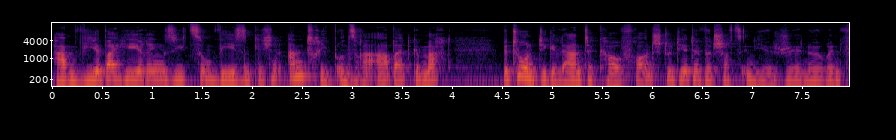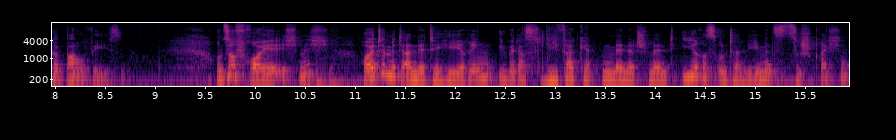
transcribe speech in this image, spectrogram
haben wir bei Hering sie zum wesentlichen Antrieb unserer Arbeit gemacht – betont die gelernte Kauffrau und studierte Wirtschaftsingenieurin für Bauwesen. Und so freue ich mich, heute mit Annette Hering über das Lieferkettenmanagement ihres Unternehmens zu sprechen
